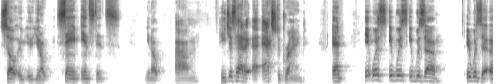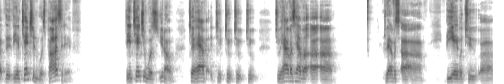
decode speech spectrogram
so you know same instance you know um he just had an a axe to grind and it was it was it was uh it was uh, uh, the, the intention was positive the intention was you know to have to to to to to have us have a, a, a to have us uh, uh be able to uh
